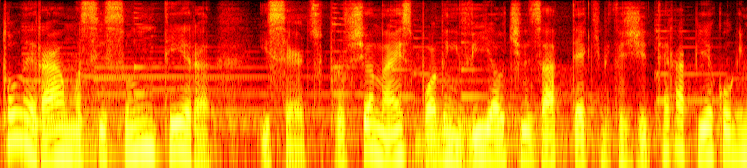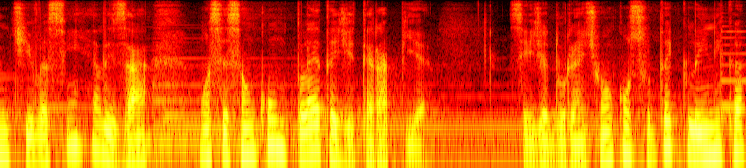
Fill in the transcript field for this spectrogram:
tolerar uma sessão inteira e certos profissionais podem vir a utilizar técnicas de terapia cognitiva sem realizar uma sessão completa de terapia, seja durante uma consulta clínica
